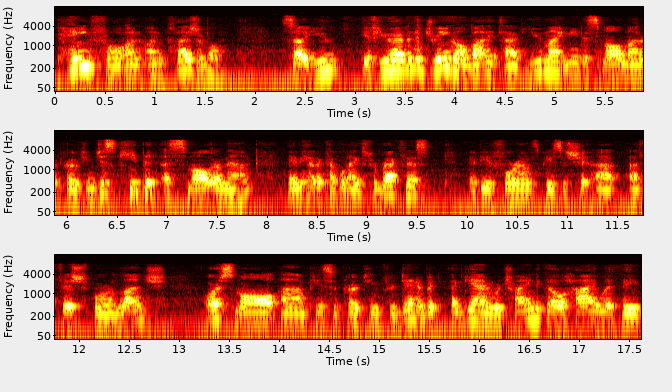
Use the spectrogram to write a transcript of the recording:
painful and unpleasurable. So you, if you have an adrenal body type, you might need a small amount of protein. Just keep it a smaller amount. Maybe have a couple eggs for breakfast maybe a four ounce piece of uh, a fish for lunch, or a small um, piece of protein for dinner. But again, we're trying to go high with the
